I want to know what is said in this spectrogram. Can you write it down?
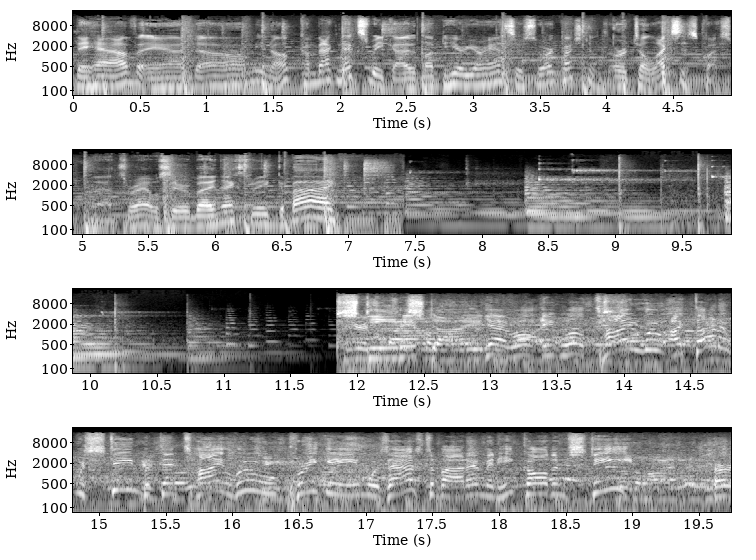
they have. And, um, you know, come back next week. I would love to hear your answers to our questions or to Lex's question. That's right. We'll see everybody next week. Goodbye. Steen Stein. Yeah, well, eh, well, Ty Lue. I thought it was Steen, but then Ty Lue pregame was asked about him, and he called him Steen. Or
